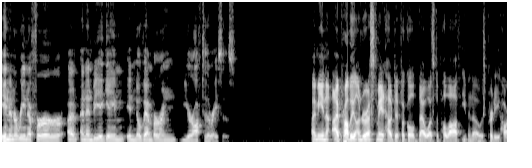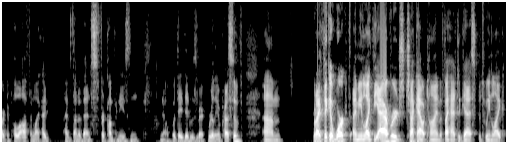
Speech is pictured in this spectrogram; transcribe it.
in an arena for a, an NBA game in November and you're off to the races? I mean, I probably underestimate how difficult that was to pull off, even though it was pretty hard to pull off. And like I, I've done events for companies, and you know what they did was really impressive. Um, but I think it worked. I mean, like the average checkout time, if I had to guess, between like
